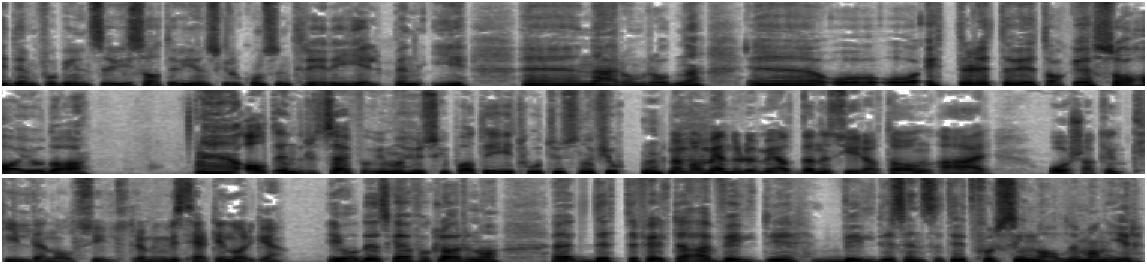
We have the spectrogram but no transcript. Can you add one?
i den forbindelse vi sa at vi ønsker å konsentrere hjelpen i eh, nærområdene. Eh, og etter dette vedtaket så har jo da alt endret seg. For vi må huske på at i 2014 Men hva mener du med at denne Syria-avtalen er årsaken til den asylstrømmingen vi ser til Norge? Jo, det skal jeg forklare nå. Eh, dette feltet er veldig, veldig sensitivt for signaler man gir.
